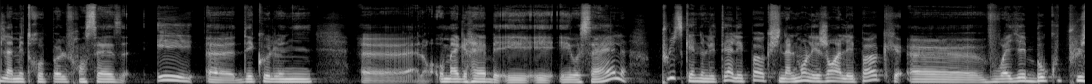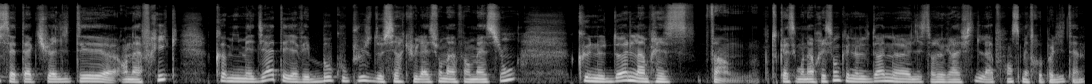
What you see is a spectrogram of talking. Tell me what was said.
de la métropole française et euh, des colonies euh, alors, au Maghreb et, au Sahel, plus qu'elle ne l'était à l'époque. Finalement, les gens à l'époque euh, voyaient beaucoup plus cette actualité en Afrique comme immédiate et il y avait beaucoup plus de circulation d'informations que ne donne l'impression, enfin, en tout cas c'est mon impression, que ne le donne l'historiographie de la France métropolitaine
